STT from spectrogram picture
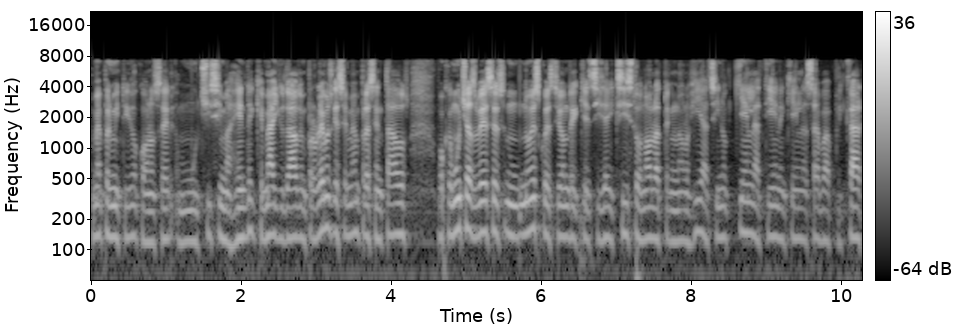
me ha permitido conocer muchísima gente que me ha ayudado en problemas que se me han presentado, porque muchas veces no es cuestión de que si existe o no la tecnología, sino quién la tiene, quién la sabe aplicar,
